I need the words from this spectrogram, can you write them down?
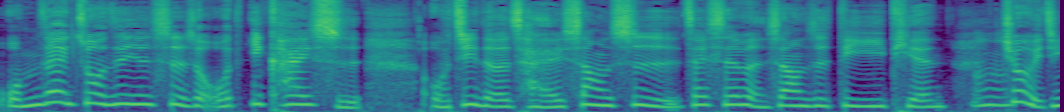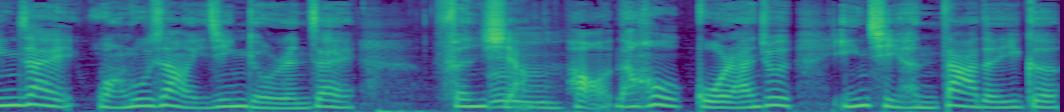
我们在做这件事的时候，我一开始我记得才上市，在 Seven 上市第一天就已经在网络上已经有人在分享，好，然后果然就引起很大的一个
